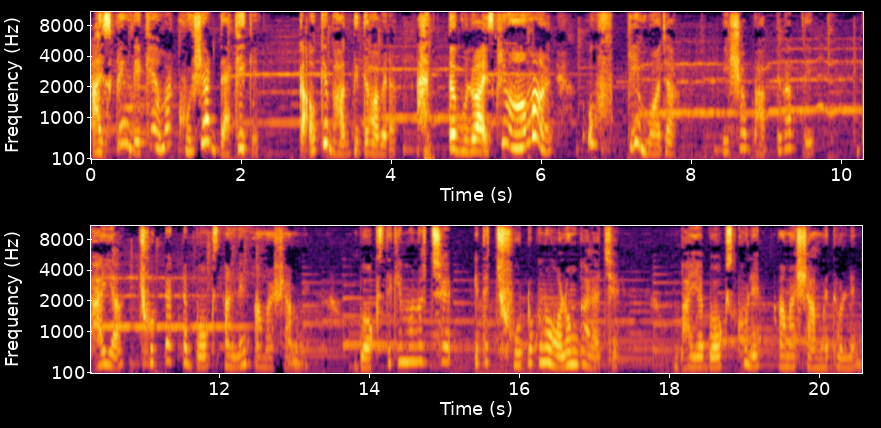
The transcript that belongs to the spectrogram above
আইসক্রিম দেখে আমার খুশি আর দেখে কে? কাউকে ভাগ দিতে হবে না। এতগুলো আইসক্রিম আমার? উফ, কি মজা। এসব ভাবতে ভাবতে ভাইয়া ছোট্ট একটা বক্স আনলেন আমার সামনে। বক্স দেখে মনে হচ্ছে এতে ছোট কোনো অলংকার আছে। ভাইয়া বক্স খুলে আমার সামনে ধরলেন।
